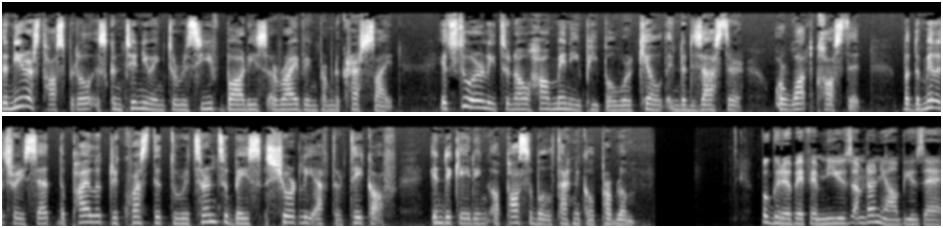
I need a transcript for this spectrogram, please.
The nearest hospital is continuing to receive bodies arriving from the crash site. It's too early to know how many people were killed in the disaster or what caused it, but the military said the pilot requested to return to base shortly after takeoff, indicating a possible technical problem. For Good Hope FM News, I'm Danielle Buzet.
